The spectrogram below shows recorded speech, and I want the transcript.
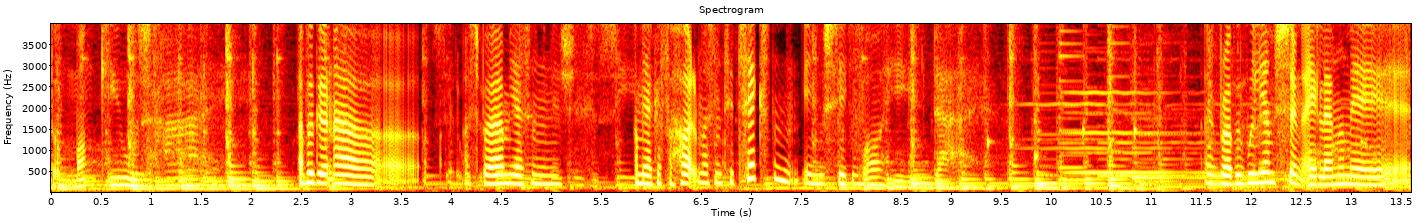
The monkey was high. Og begynder at, at spørge, om jeg, sådan, om jeg kan forholde mig sådan til teksten i musikken. Og Robbie Williams synger et eller andet med øh,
